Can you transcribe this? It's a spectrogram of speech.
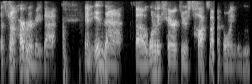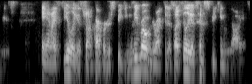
That's John Carpenter made that. And in that, uh, one of the characters talks about going to the movies. And I feel like it's John Carpenter speaking. 'cause He wrote and directed it, so I feel like it's him speaking to the audience.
